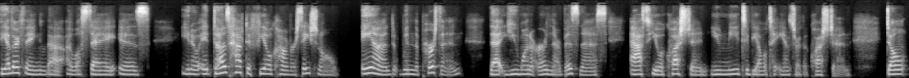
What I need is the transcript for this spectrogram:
the other thing that I will say is, you know, it does have to feel conversational. And when the person that you want to earn their business asks you a question, you need to be able to answer the question. Don't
